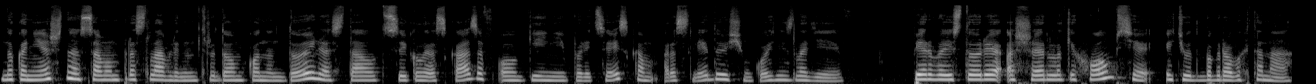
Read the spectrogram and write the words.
Но, конечно, самым прославленным трудом Конан Дойля стал цикл рассказов о гении полицейском, расследующем козни злодеев. Первая история о Шерлоке Холмсе «Этюд в багровых тонах»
